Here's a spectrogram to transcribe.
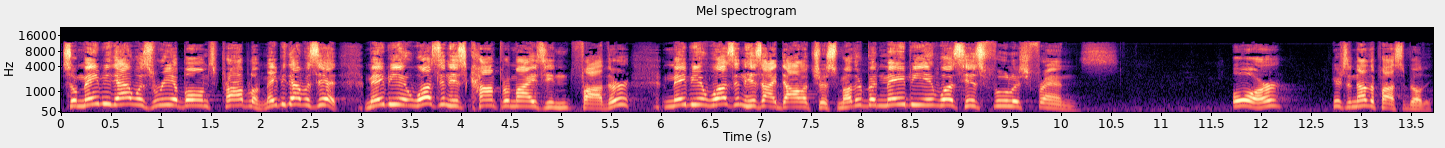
So maybe that was Rehoboam's problem. Maybe that was it. Maybe it wasn't his compromising father. Maybe it wasn't his idolatrous mother, but maybe it was his foolish friends. Or, here's another possibility.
